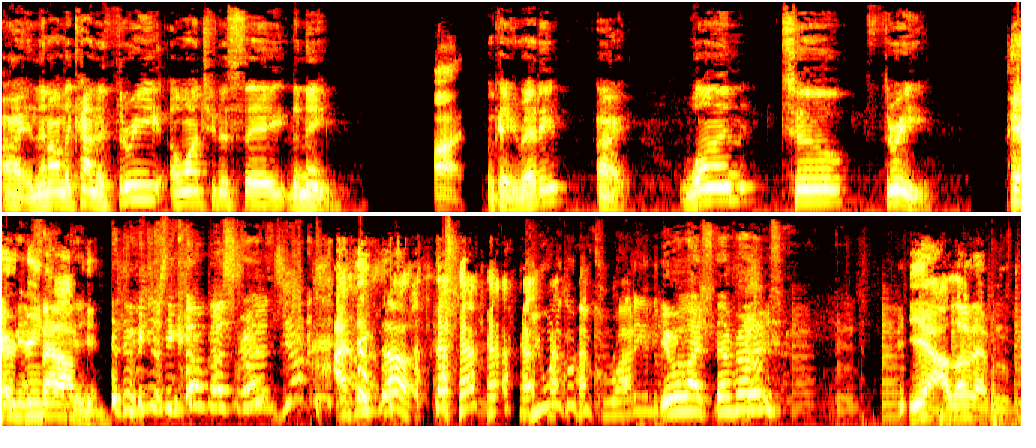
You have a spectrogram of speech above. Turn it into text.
All right, and then on the count of three, I want you to say the name. All right. Okay, you ready? All right. One, two, three. Peregrine, Falcon. Falcon. Did we just become best friends? I think so. you want to go do karate in the You ever watch Step Brothers? Yeah, I love that movie.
